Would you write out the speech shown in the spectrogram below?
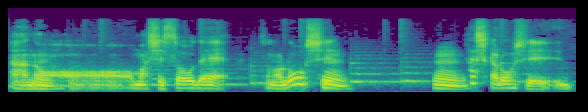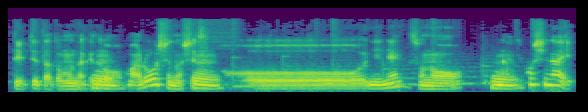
あのまあ、思想で、その老子、うん。うん。確か老子って言ってたと思うんだけど、うまあ、老子の思想にね、その、うん何。もしない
